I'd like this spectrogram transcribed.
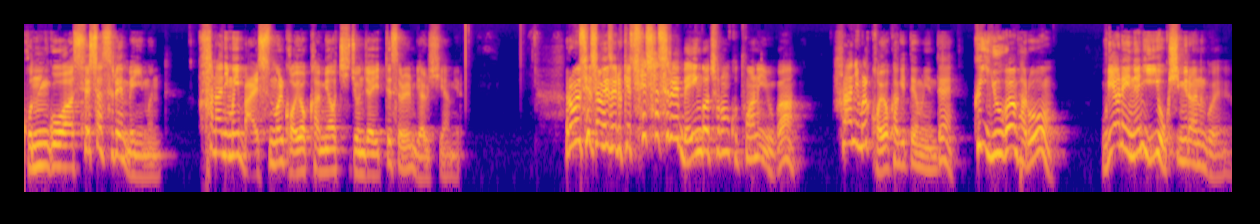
곤고와 쇠사슬에 매임은 하나님의 말씀을 거역하며 지존자의 뜻을 멸시함이라. 여러분 세상에서 이렇게 쇠사슬에 매인 것처럼 고통하는 이유가 하나님을 거역하기 때문인데 그 이유가 바로 우리 안에 있는 이 욕심이라는 거예요.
